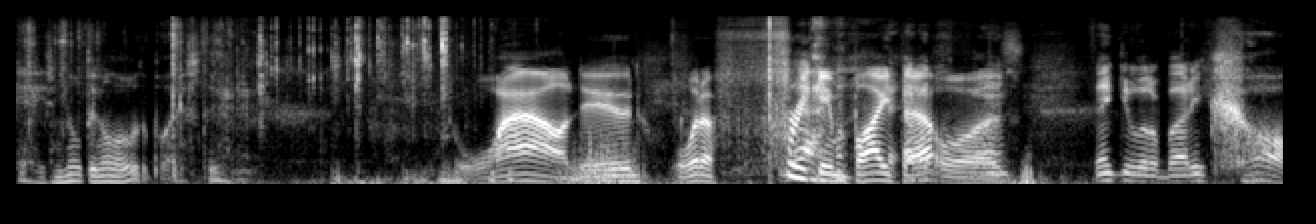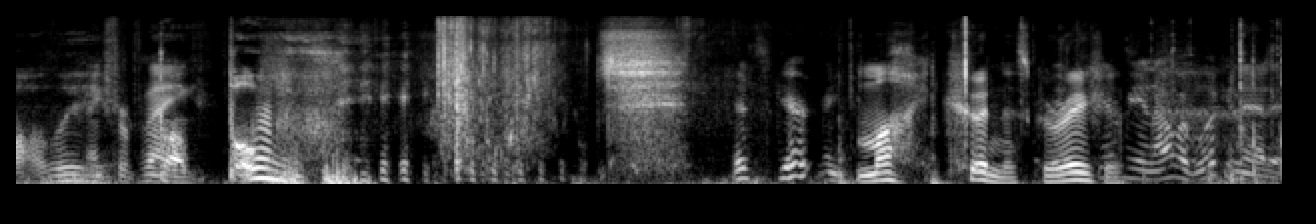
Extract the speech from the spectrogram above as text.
yeah, he's melting all over the place, dude. Wow, dude. What a freaking bite that was. fun. Thank you, little buddy. Golly. Thanks for playing. Boom. It scared me. My goodness It gracious. scared me, and I was looking at it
